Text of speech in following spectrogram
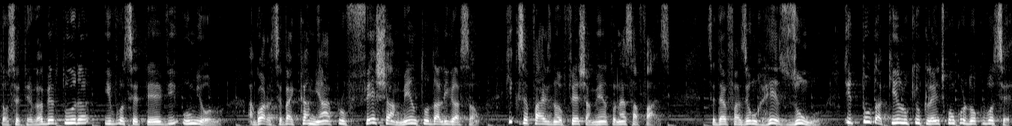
Então você teve a abertura e você teve o miolo. Agora você vai caminhar para o fechamento da ligação. O que, que você faz no fechamento nessa fase? Você deve fazer um resumo de tudo aquilo que o cliente concordou com você.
